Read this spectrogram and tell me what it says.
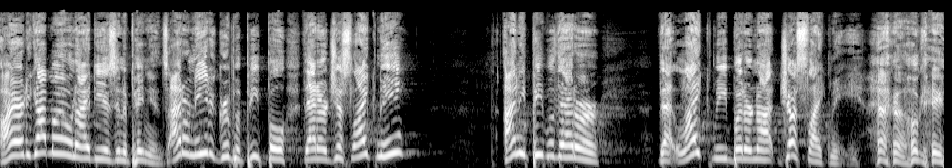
I already got my own ideas and opinions. I don't need a group of people that are just like me. I need people that are that like me but are not just like me. okay,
